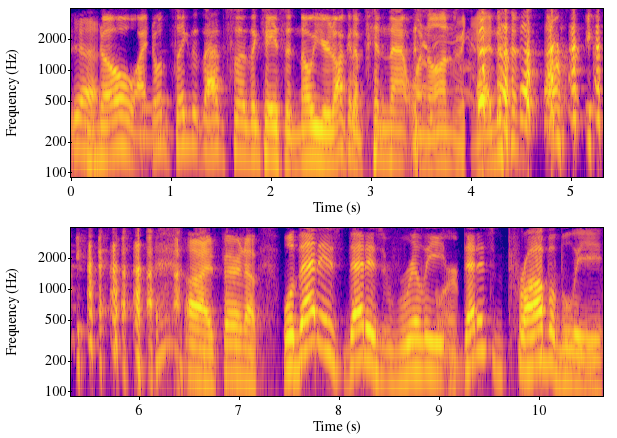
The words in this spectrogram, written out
Yeah. No, I don't think that that's uh, the case. And no, you're not going to pin that one on me. All right, fair enough. Well, that is that is really that is probably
